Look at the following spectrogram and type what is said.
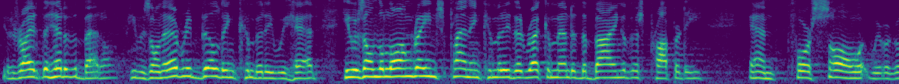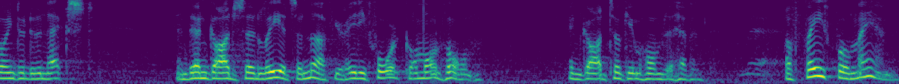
He was right at the head of the battle. He was on every building committee we had. He was on the long range planning committee that recommended the buying of this property and foresaw what we were going to do next. And then God said, Lee, it's enough. You're 84, come on home. And God took him home to heaven. A faithful man.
